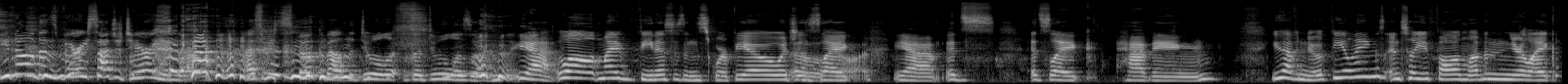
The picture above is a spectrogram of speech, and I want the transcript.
you know that's very Sagittarian though, as we spoke about the dual the dualism. Yeah. Well, my Venus is in Scorpio, which is Oh, like, God. yeah, it's it's like having you have no feelings until you fall in love, and then you're like,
